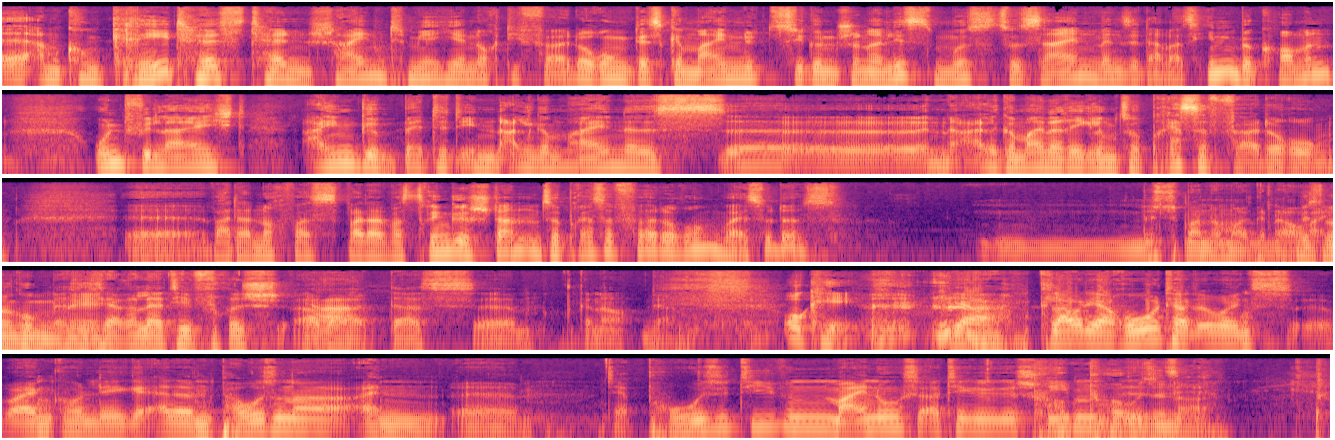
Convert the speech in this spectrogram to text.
Äh, am konkretesten scheint mir hier noch die Förderung des gemeinnützigen Journalismus zu sein, wenn sie da was hinbekommen und vielleicht eingebettet in ein allgemeines, äh, eine allgemeine Regelung zur Presseförderung. Äh, war da noch was, war da was drin gestanden zur Presseförderung? Weißt du das? Müsste man nochmal genau wir reingucken. gucken, Das nee. ist ja relativ frisch, aber das, ähm, genau. Ja. Okay. Ja, Claudia Roth hat übrigens mein Kollege Alan Posener einen äh, sehr positiven Meinungsartikel geschrieben. Posener.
